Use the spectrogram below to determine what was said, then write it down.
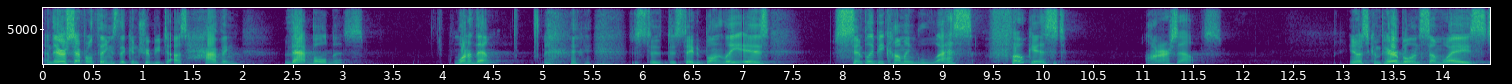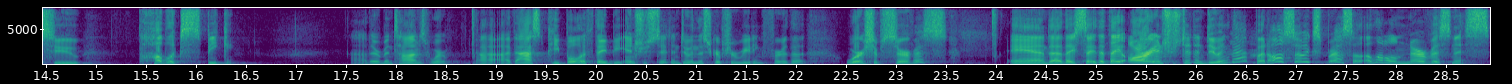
And there are several things that contribute to us having that boldness. One of them, just to, to state it bluntly, is simply becoming less focused on ourselves. You know, it's comparable in some ways to public speaking. Uh, there have been times where uh, I've asked people if they'd be interested in doing the scripture reading for the worship service. And uh, they say that they are interested in doing that, but also express a, a little nervousness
